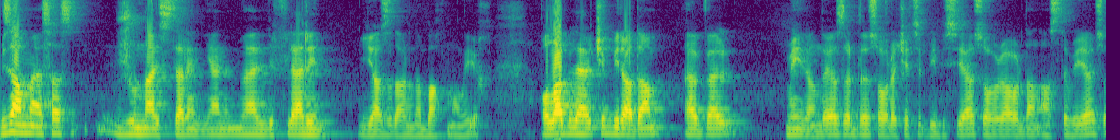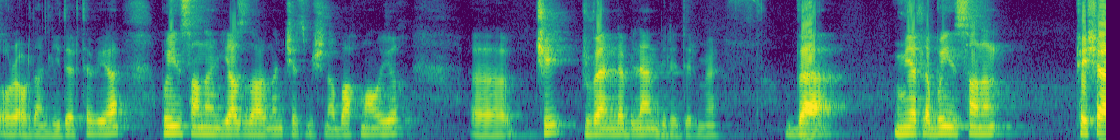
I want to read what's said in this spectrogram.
Biz amma əsas jurnalistlərin, yəni müəlliflərin yazılarına baxmalıyıq. Ola bilər ki, bir adam əvvəl meydanda yazırdı, sonra keçib BBC-yə, sonra oradan ASTV-yə, sonra oradan Lider TV-yə. Bu insanın yazılarının keçmişinə baxmalıyıq ki, güvənilə bilən biridirmi? Və ümumiyyətlə bu insanın peşə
